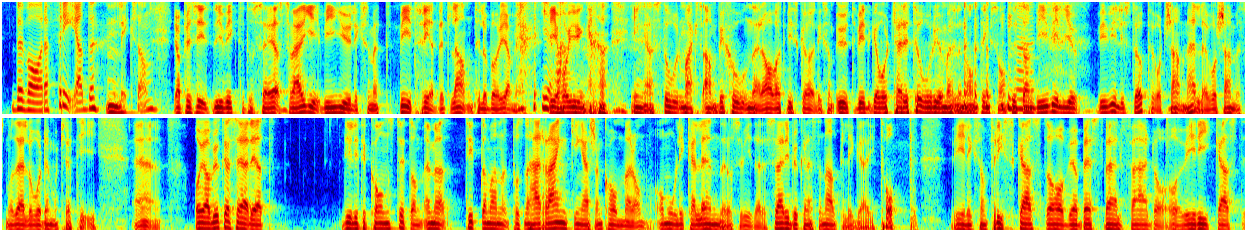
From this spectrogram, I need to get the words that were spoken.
bevara fred. Mm. Liksom. ja, precis. Det är ju viktigt att säga. Sverige, vi är ju liksom ett, vi är ett fredligt land till att börja med. Vi Ja. har ju inga, inga stormaktsambitioner av att vi ska liksom utvidga vårt territorium eller någonting sånt. Utan vi vill, ju, vi vill ju stå upp för vårt samhälle, vår samhällsmodell och vår demokrati. Eh, och jag brukar säga det att det är lite konstigt om, jag menar, tittar man på sådana här rankingar som kommer om, om olika länder och så vidare. Sverige brukar nästan alltid ligga i topp. Vi är liksom friskast och vi har bäst välfärd och, och vi är rikast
